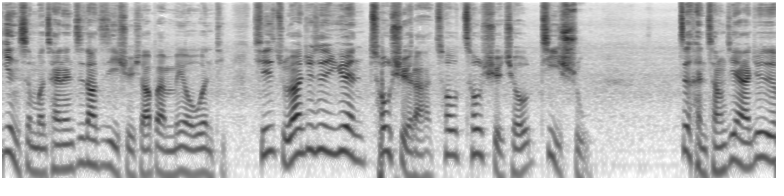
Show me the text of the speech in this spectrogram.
验什么才能知道自己血小板没有问题？其实主要就是验抽血啦，抽抽血球计数，这很常见啊，就是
